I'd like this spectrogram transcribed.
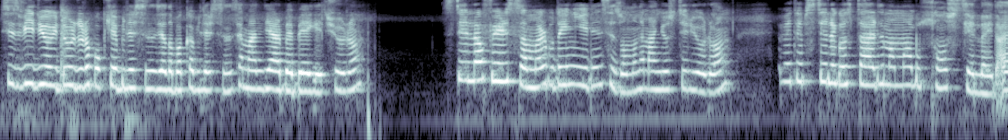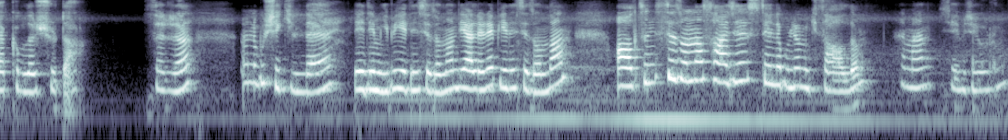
Siz videoyu durdurup okuyabilirsiniz ya da bakabilirsiniz. Hemen diğer bebeğe geçiyorum. Stella Fairy Summer. Bu da yeni 7. sezondan. Hemen gösteriyorum. Evet hep Stella gösterdim ama bu son Stella'ydı. Ayakkabıları şurada. Sarı. Önü bu şekilde. Dediğim gibi 7. sezondan. Diğerleri hep 7. sezondan. 6. sezondan sadece Stella Bloom 2 aldım. Hemen çeviriyorum.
